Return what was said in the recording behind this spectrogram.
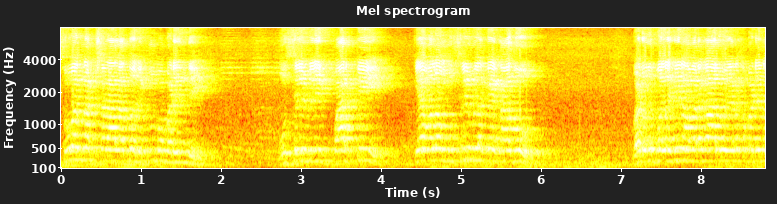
సువర్ణక్షరాలతో లిఖింపబడింది. ముస్లిం లీగ్ పార్టీ కేవలం ముస్లింలకే కాదు బడుగు బలహీన వర్గాలు వెనుకబడిన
